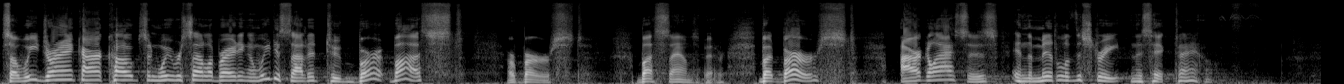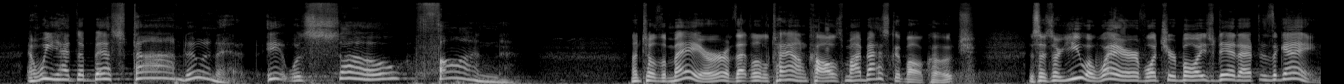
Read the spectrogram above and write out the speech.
So we drank our Cokes and we were celebrating, and we decided to bur- bust, or burst, bust sounds better, but burst our glasses in the middle of the street in this hick town. And we had the best time doing that. It was so fun until the mayor of that little town calls my basketball coach and says, Are you aware of what your boys did after the game?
